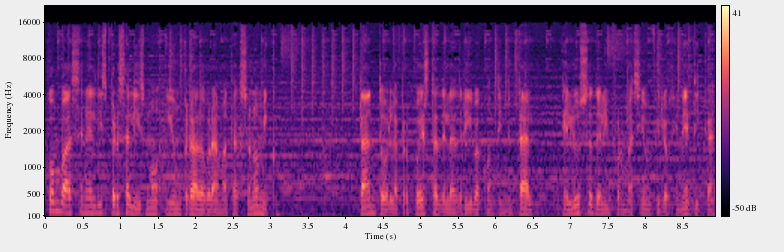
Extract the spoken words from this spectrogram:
con base en el dispersalismo y un cladograma taxonómico. Tanto la propuesta de la deriva continental, el uso de la información filogenética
